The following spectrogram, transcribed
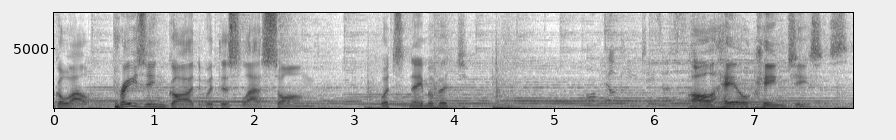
go out praising God with this last song. What's the name of it? All hail King Jesus. All Hail King Jesus.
